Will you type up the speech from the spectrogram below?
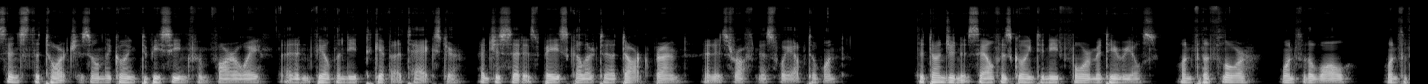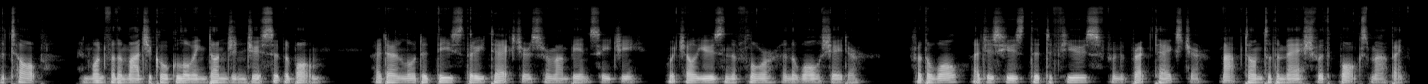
Since the torch is only going to be seen from far away, I didn't feel the need to give it a texture. I just set its base colour to a dark brown and its roughness way up to 1. The dungeon itself is going to need four materials. One for the floor, one for the wall, one for the top, and one for the magical glowing dungeon juice at the bottom. I downloaded these three textures from Ambient CG, which I'll use in the floor and the wall shader. For the wall, I just used the diffuse from the brick texture, mapped onto the mesh with box mapping,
